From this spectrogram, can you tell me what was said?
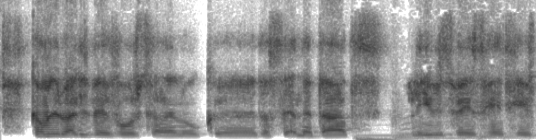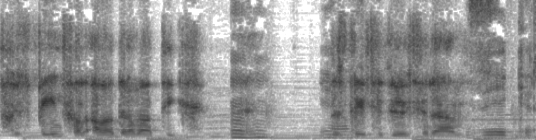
Ik kan me er wel iets bij voorstellen ook. eh, dat ze inderdaad levenswijsheid heeft gespeend van alle dramatiek. Ja. Dus het heeft je deugd gedaan. Zeker.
